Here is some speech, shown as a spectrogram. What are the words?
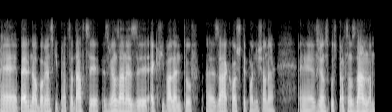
e, pewne obowiązki pracodawcy związane z ekwiwalentów e, za koszty poniesione w związku z pracą zdalną.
